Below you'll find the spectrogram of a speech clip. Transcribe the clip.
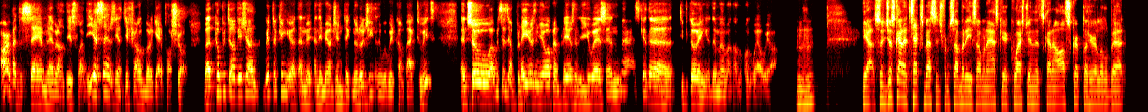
are about the same level on this one. ESLs, yes, different ball game for sure. But computer vision, we're talking about an, an emerging technology, and we will come back to it. And so I would say there are players in Europe and players in the US, and it's kind of tiptoeing at the moment on, on where we are. Mm-hmm. Yeah. So just got a text message from somebody. So I'm going to ask you a question that's kind of off script here a little bit.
